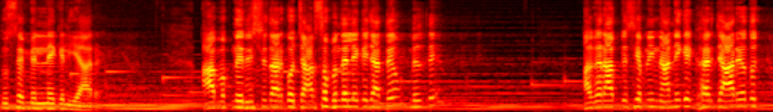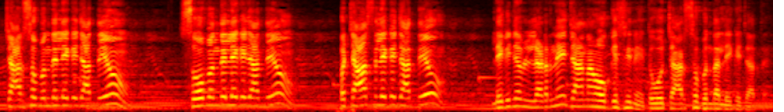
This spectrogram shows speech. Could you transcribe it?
तुझसे मिलने के लिए आ रहे हैं। आप अपने रिश्तेदार को 400 बंदे लेके जाते हो? मिलते अगर आप किसी अपनी नानी के घर जा रहे हो तो 400 बंदे लेके जाते हो? 100 बंदे लेके जाते हो? 50 लेके जाते हो? लेकिन जब लड़ने जाना हो किसी ने तो वो 400 बंदा लेके जाता है।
